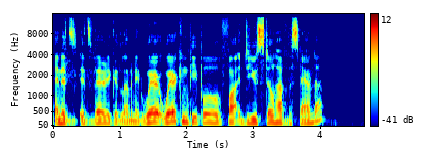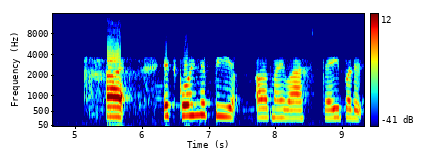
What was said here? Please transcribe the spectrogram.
And it's it's very good lemonade. Where where can people find? Do you still have the stand up? Uh, it's going to be uh, my last day, but it's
